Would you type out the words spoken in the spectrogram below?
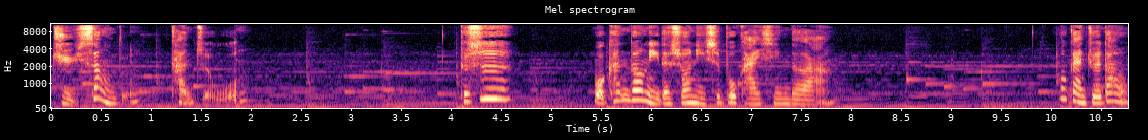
沮丧的看着我。可是我看到你的时候，你是不开心的啊。我感觉到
